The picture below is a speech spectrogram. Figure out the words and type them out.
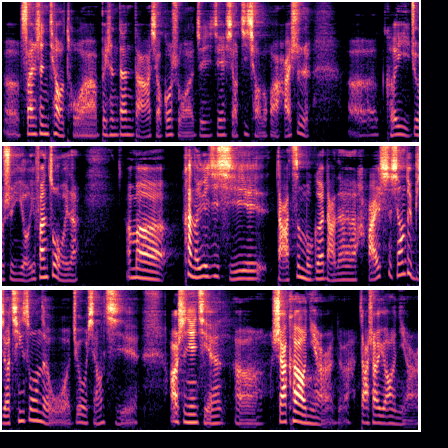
呃，翻身跳投啊、背身单打、小勾手啊这些小技巧的话，还是，呃，可以就是有一番作为的。那么看到约基奇打字母哥打的还是相对比较轻松的，我就想起二十年前啊，沙克奥尼尔对吧？大鲨鱼奥尼尔，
